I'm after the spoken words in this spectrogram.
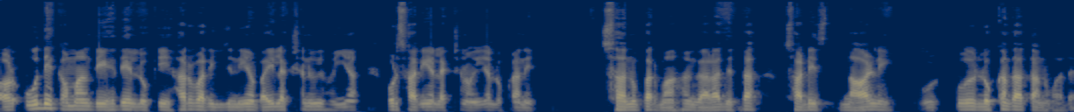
ਔਰ ਉਹਦੇ ਕੰਮਾਂ ਨੂੰ ਦੇਖਦੇ ਲੋਕੀ ਹਰ ਵਾਰੀ ਜਿੰਨੀਆਂ ਬਾਈ ਇਲੈਕਸ਼ਨ ਵੀ ਹੋਈਆਂ ਔਰ ਸਾਰੀਆਂ ਇਲੈਕਸ਼ਨ ਹੋਈਆਂ ਲੋਕਾਂ ਨੇ ਸਾਨੂੰ ਭਰਮਾ ਹੰਗਾਰਾ ਦਿੱਤਾ, ਸਾਡੇ ਨਾਲ ਨੇ ਉਹ ਲੋਕਾਂ ਦਾ ਧੰਨਵਾਦ ਹੈ।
